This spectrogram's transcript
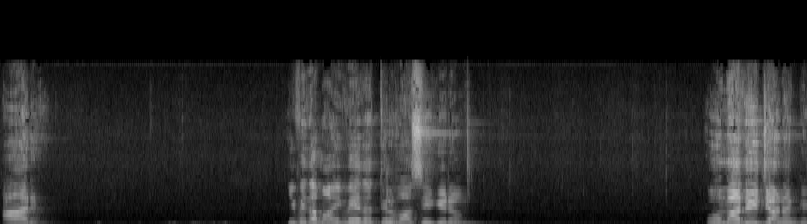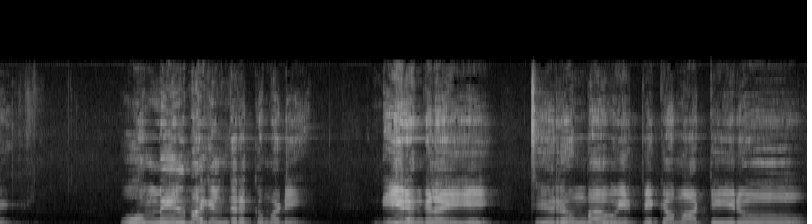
ஆறு. இவ்விதமாய் வேதத்தில் வாசிக்கிறோம். உமது ஜனங்கள் உம்மில் மகிழ்ந்திருக்கும்படி நீர் எங்களை திரும்ப உயிர்ப்பிக்க மாட்டீரோ.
